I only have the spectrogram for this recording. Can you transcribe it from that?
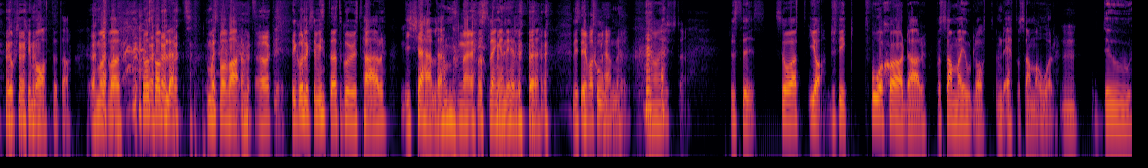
ja, också klimatet då. Det måste vara, det måste vara blött, det måste vara varmt. Ja, okej. Det går liksom inte att gå ut här i kärlen Nej. och slänga ner lite, lite Se vad som korn. händer. Ja, just det. Precis. Så att ja, du fick två skördar på samma jordlott under ett och samma år. Mm. Do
